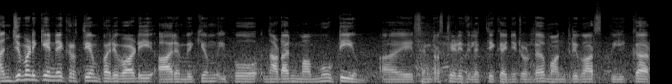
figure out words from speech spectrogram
അഞ്ചു മണിക്ക് തന്നെ കൃത്യം പരിപാടി ആരംഭിക്കും. ഇപ്പോൾ നടൻ മമ്മൂട്ടിയും സെൻട്രൽ സ്റ്റേഡിയത്തിൽ എത്തിക്കഴിഞ്ഞിട്ടുണ്ട്. മന്ത്രിമാർ സ്പീക്കർ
